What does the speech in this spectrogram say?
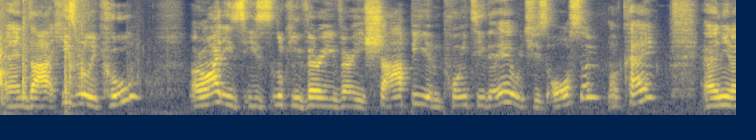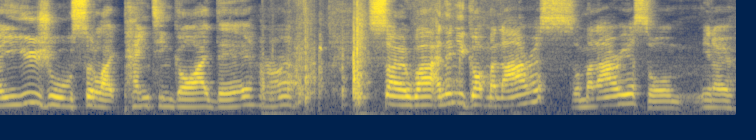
And uh, he's really cool all right? He's, he's looking very very sharpy and pointy there which is awesome okay? And you know your usual sort of like painting guide there all right so, uh, and then you got Manarius, or Manarius, or, you know,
